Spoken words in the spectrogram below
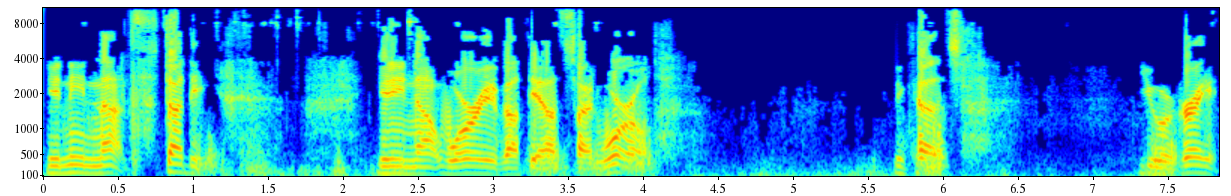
you need not study, you need not worry about the outside world, because you are great.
